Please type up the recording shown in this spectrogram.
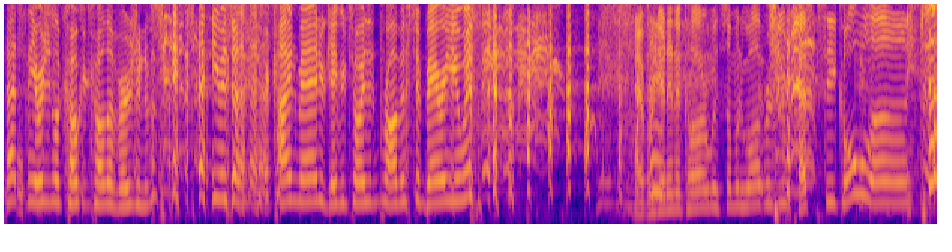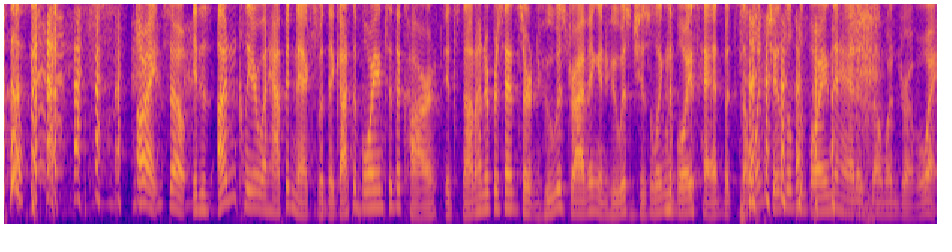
That's the original Coca-Cola version of Santa. He was a, a kind man who gave you toys and promised to bury you with. Never get in a car with someone who offers you Pepsi Cola. All right, so it is unclear what happened next, but they got the boy into the car. It's not 100% certain who was driving and who was chiseling the boy's head, but someone chiseled the boy in the head and someone drove away.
